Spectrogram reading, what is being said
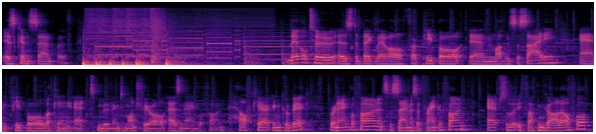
is concerned with. Level 2 is the big level for people in modern society and people looking at moving to Montreal as an Anglophone. Healthcare in Quebec, for an Anglophone, it's the same as a Francophone. Absolutely fucking god-awful.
